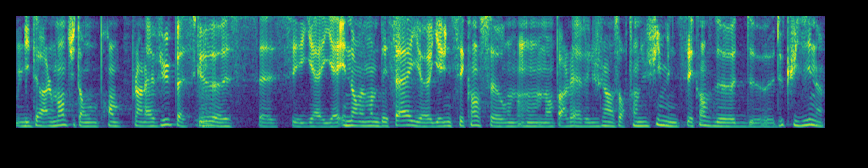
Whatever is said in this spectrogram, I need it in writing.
littéralement tu t'en prends plein la vue parce que c'est- il y y a énormément de détails. Il y a une séquence on, on en parlait avec Julien en sortant du film une séquence de, de, de cuisine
